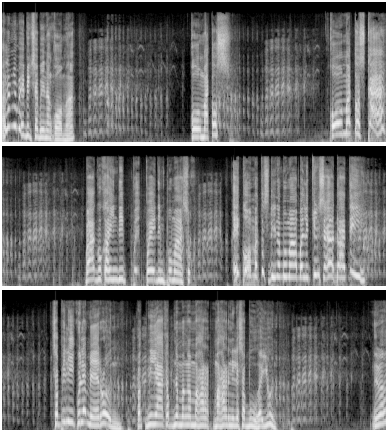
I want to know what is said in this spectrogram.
Alam niyo ba ibig sabihin ng koma? Komatos. Komatos ka. Bago ka hindi pwedeng pumasok. Eh, komatos din na bumabalik yun sa dati. Sa pelikula meron. Pag niyakap ng mga mahar, mahar nila sa buhay yun. Di ba?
